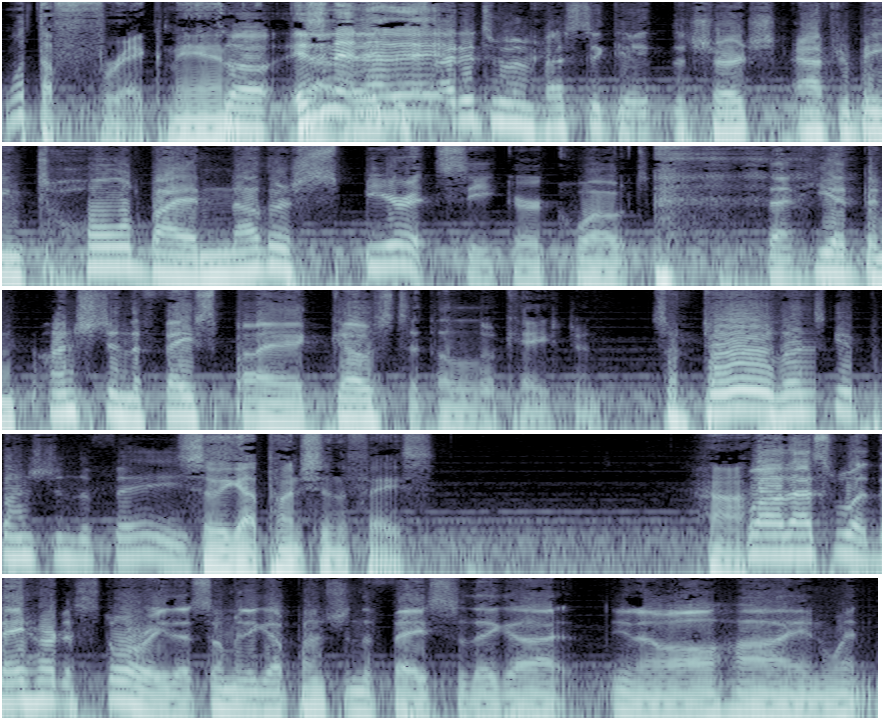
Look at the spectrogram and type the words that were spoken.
What the frick, man? So Isn't yeah, it? They uh, decided to investigate the church after being told by another spirit seeker, quote, that he had been punched in the face by a ghost at the location. So, dude, let's get punched in the face. so he got punched in the face. Huh. well, that's what they heard a story that somebody got punched in the face, so they got you know all high and went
